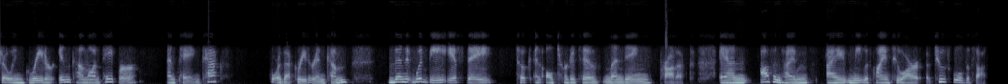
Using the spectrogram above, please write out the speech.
showing greater income on paper and paying tax for that greater income than it would be if they took an alternative lending product. And oftentimes I meet with clients who are two schools of thought.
